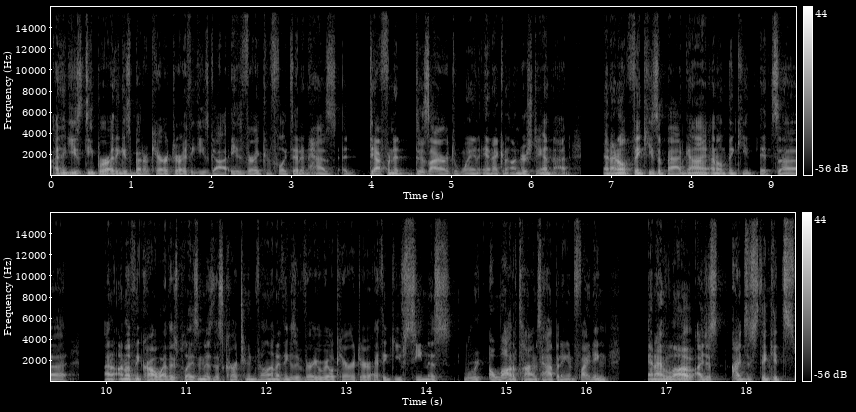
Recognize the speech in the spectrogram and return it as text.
I think he's deeper. I think he's a better character. I think he's got he's very conflicted and has a definite desire to win, and I can understand that. And I don't think he's a bad guy. I don't think he it's uh I don't, think Carl Weathers plays him as this cartoon villain. I think he's a very real character. I think you've seen this re- a lot of times happening in fighting, and I love. I just I just think it's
